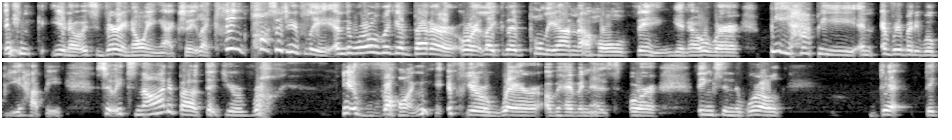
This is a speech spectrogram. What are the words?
think, you know, it's very annoying actually. Like, think positively and the world will get better. Or like the Pollyanna whole thing, you know, where be happy and everybody will be happy. So it's not about that you're wrong. You're wrong if you're aware of heaviness or things in the world. The, the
